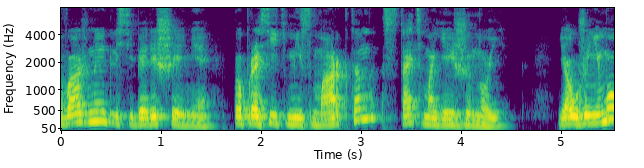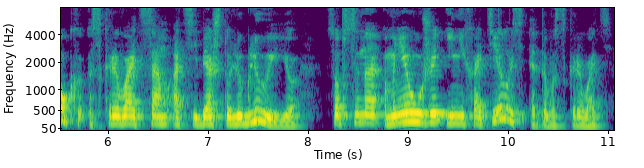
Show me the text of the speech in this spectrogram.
важное для себя решение – попросить мисс Марктон стать моей женой. Я уже не мог скрывать сам от себя, что люблю ее. Собственно, мне уже и не хотелось этого скрывать.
